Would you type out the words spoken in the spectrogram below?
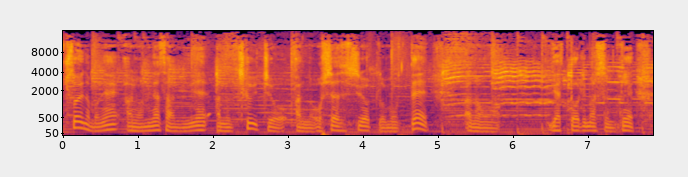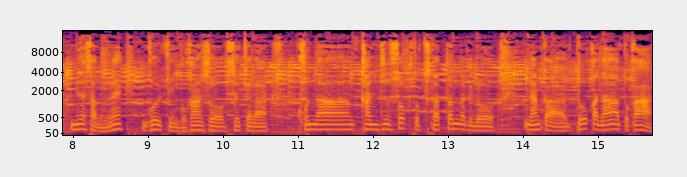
そういうのもねあの皆さんにねあの逐一をあのお知らせしようと思ってあのやっておりますんで皆さんのねご意見ご感想それからこんな感じのソフト使ったんだけどなんかどうかなとか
